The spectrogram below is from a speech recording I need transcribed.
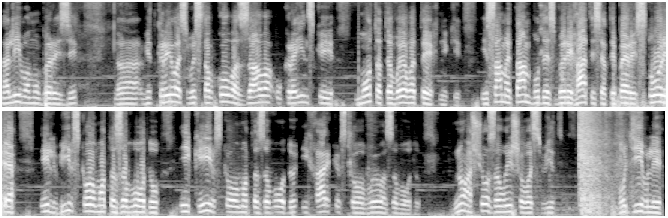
на лівому березі е, відкрилась виставкова зала української мото та велотехніки. І саме там буде зберігатися тепер історія і Львівського мотозаводу, і Київського мотозаводу, і Харківського велозаводу. Ну а що залишилось від будівлі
